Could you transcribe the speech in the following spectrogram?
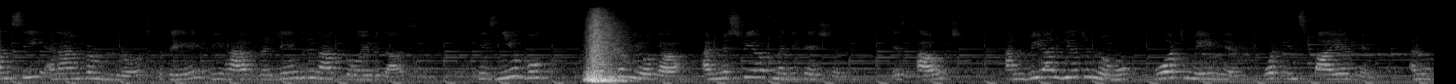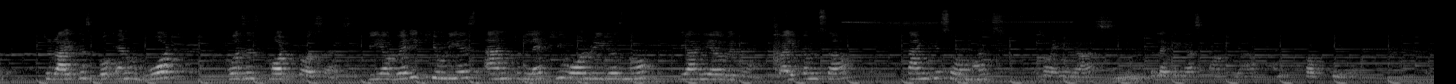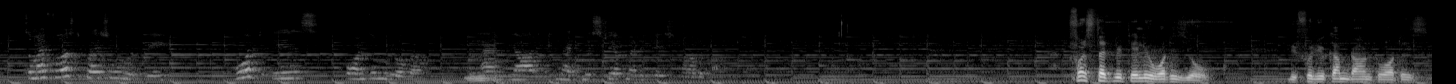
Mansi and I am from Blue Rose. Today we have Brajendra Nath Roy with us. His new book, Quantum Yoga and Mystery of Meditation, is out, and we are here to know what made him, what inspired him, and to write this book, and what was his thought process. We are very curious, and to let you all readers know, we are here with him. Welcome, sir. Thank you so much for joining us, for letting us come here and talk to you. So my first question would be, what is quantum yoga Mhm. and the art of mystery of meditation all about? First, let me tell you what is yoga before you come down to what is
